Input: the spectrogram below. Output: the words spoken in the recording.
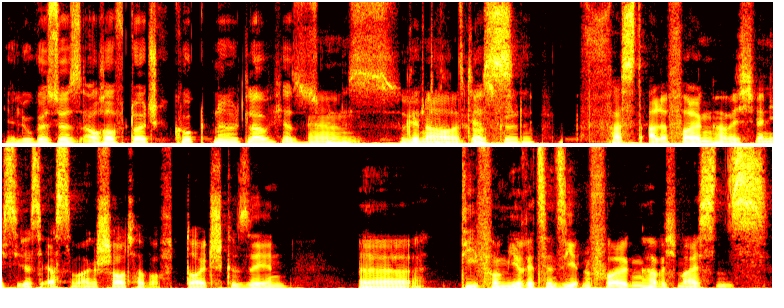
Ja, Lukas, du hast auch auf Deutsch geguckt, ne, glaube ich. Also ähm, so genau, das, fast alle Folgen habe ich, wenn ich sie das erste Mal geschaut habe, auf Deutsch gesehen. Äh, die von mir rezensierten Folgen habe ich meistens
